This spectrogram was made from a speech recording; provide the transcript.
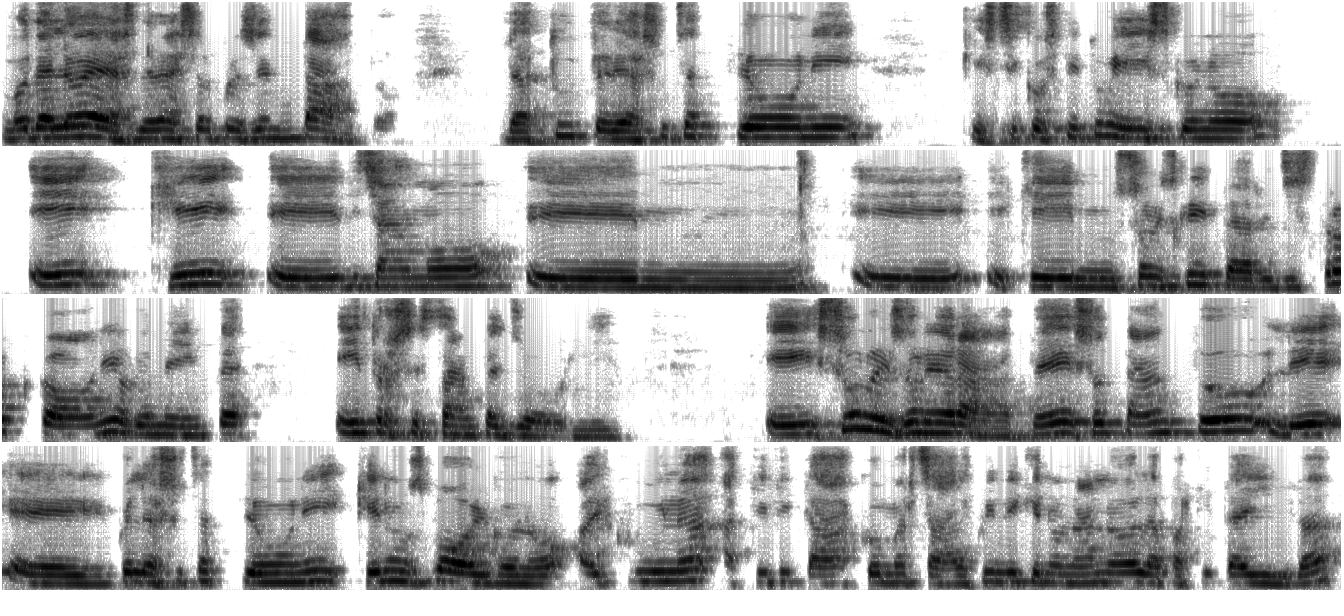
Il modello ES deve essere presentato da tutte le associazioni che si costituiscono e che, eh, diciamo, ehm, eh, che sono iscritte al registro CONI ovviamente entro 60 giorni. E sono esonerate soltanto le, eh, quelle associazioni che non svolgono alcuna attività commerciale, quindi che non hanno la partita IVA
